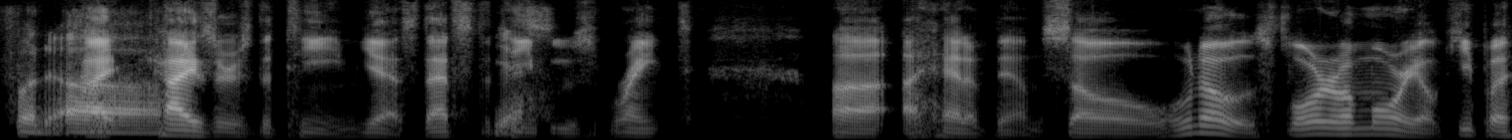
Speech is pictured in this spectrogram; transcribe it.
for the uh Keiser's the team. Yes, that's the yes. team who's ranked uh, ahead of them. So who knows? Florida Memorial. Keep a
